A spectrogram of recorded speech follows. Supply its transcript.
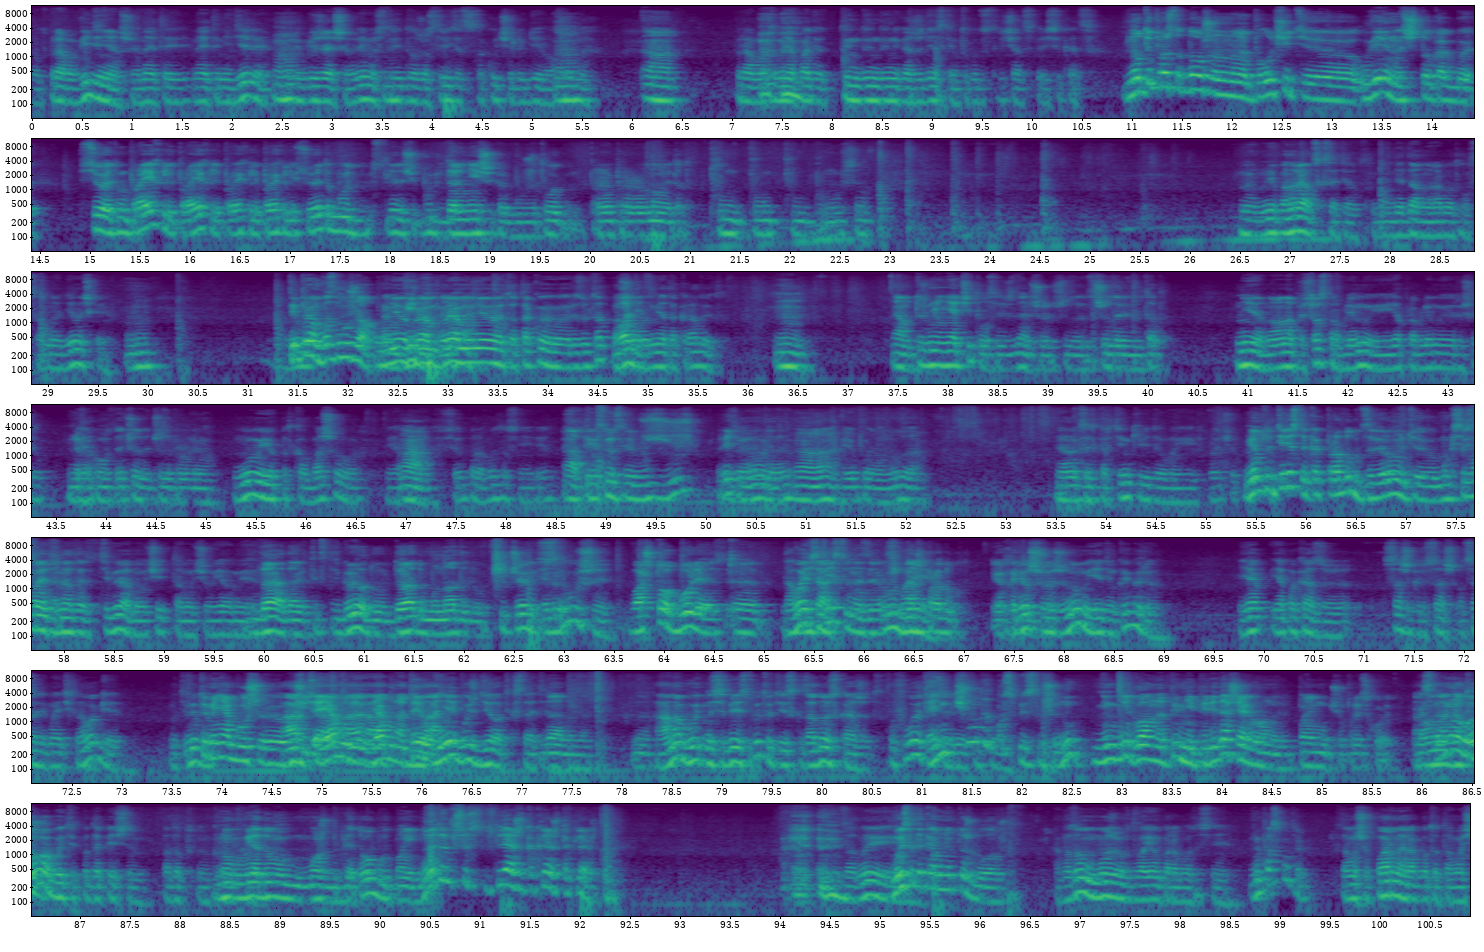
вот прямо видение, что я на этой, на этой неделе, Мгм. или в ближайшее время встр- Мгм. должен встретиться с кучей людей волшебных. Ага. Прям вот у меня пойдет тын-дын-дын, каждый день с кем-то буду встречаться, пересекаться. Ну, ты просто должен э, получить э, уверенность, что как бы все это мы проехали, проехали, проехали, проехали, и все это будет следующий путь в дальнейший, как бы уже твой прор- прорывной этот пум-пум-пум-пум, ну все. Мне понравилось, кстати, вот недавно работал с одной девочкой. Ты Ну, прям возмужал, у прям нее видно, прям, прям у нее это такой результат пошел, Молодец. и меня так радует. Мгм. А, ну ты же мне не отчитывался, же знаю, что, что, за, что за результат. Не, ну она пришла с проблемой, и я проблему ее решил. На Я- каком что, что за проблема? Ну, ее подколбашивало. Я А. все, поработал с ней. и- А, ты в смысле жжж? Этим? Да, моментом? А, я понял, ну да. Она, кстати, картинки видела и прочее. Мне вот интересно, как продукт завернуть э, максимально. Кстати, надо тебя научить тому, чего я умею. Да, да, ты, кстати, говорил, думаю, да, думаю, надо, думаю. Слушай, я говорю, Слушай, во что более э, давай так. естественно завернуть Смотри. наш продукт? Я Берешь свою жену, мы едем к Игорю. Я, я показываю. Саша, говорю, Саша, вот смотри, мои технологии. Тебе Ну, ты будет- меня будешь А, учить, а, я буду, а- я а- буду а ты делать. о ней будешь делать, кстати. Да, да, да. да. А она будет на себе испытывать и заодно и скажет. Фуфло это Я ничего, фуфло? господи, слушай, ну, не, мне главное, ты мне передашь, я, главное, пойму, что происходит. А она Остальное готова уже- быть подопечным, подопытным? Ну, я думаю, может быть, готова будет моим. Но это все ляжет, как ляжет, так ляжет. Заодно и- Мысль такая у меня тоже была уже. А потом мы можем вдвоем поработать с ней. Ну, посмотрим. Потому что парная работа там вообще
